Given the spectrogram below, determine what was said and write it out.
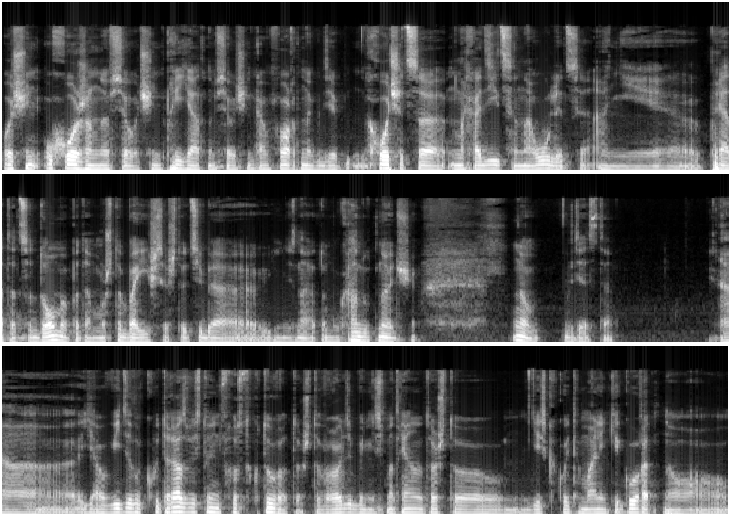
очень ухоженно, все очень приятно, все очень комфортно, где хочется находиться на улице, а не прятаться дома, потому что боишься, что тебя, я не знаю, там украдут ночью. Ну, в детстве. А, я увидел какую-то развитую инфраструктуру, то, что вроде бы, несмотря на то, что есть какой-то маленький город, но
